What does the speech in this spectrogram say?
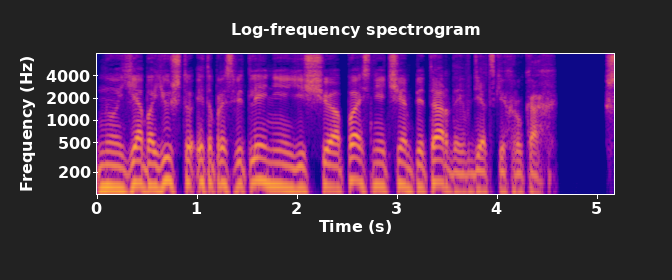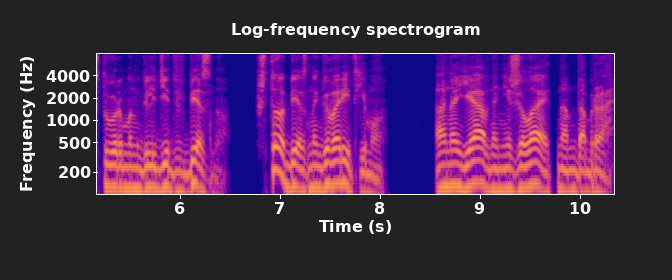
Но я боюсь, что это просветление еще опаснее, чем петарды в детских руках. Штурман глядит в бездну. Что бездна говорит ему? Она явно не желает нам добра.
